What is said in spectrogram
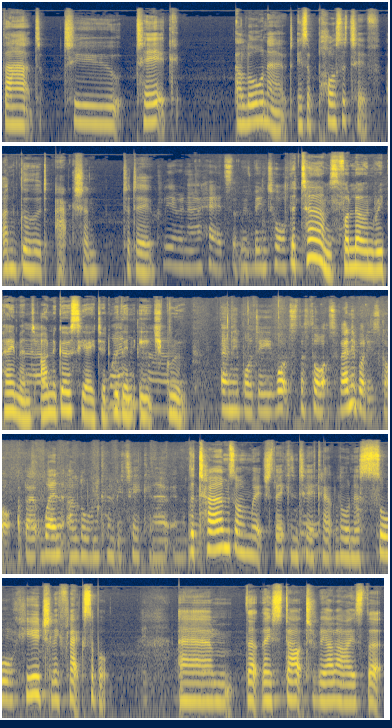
that to take a loan out is a positive and good action to do. Clear in our heads that we've been talking. The terms for loan repayment are negotiated within each group. Anybody, what's the thoughts of anybody's got about when a loan can be taken out? In the, the terms on which they can take out loan are so hugely flexible. Um, that they start to realise that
